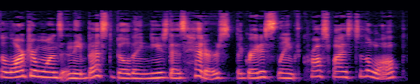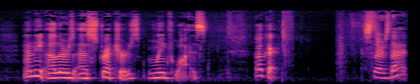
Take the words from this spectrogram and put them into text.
The larger ones in the best building used as headers, the greatest length crosswise to the wall, and the others as stretchers lengthwise. Okay, so there's that.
